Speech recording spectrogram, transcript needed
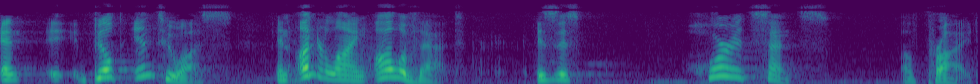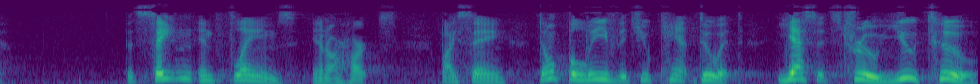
and built into us and underlying all of that is this horrid sense of pride that Satan inflames in our hearts by saying, Don't believe that you can't do it. Yes, it's true. You too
